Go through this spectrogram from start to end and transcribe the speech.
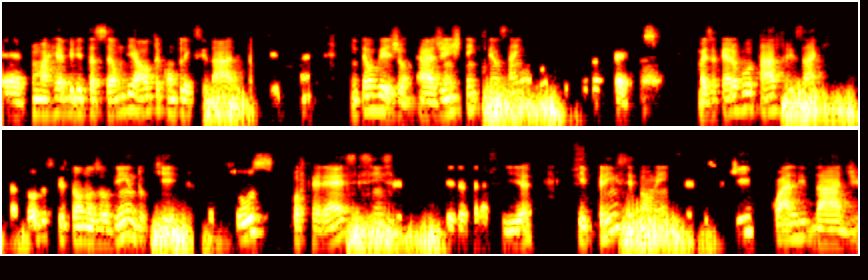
é, uma reabilitação de alta complexidade, né? Então, vejam, a gente tem que pensar em todos os aspectos, mas eu quero voltar a frisar aqui, para todos que estão nos ouvindo, que o SUS oferece, sim, serviço de fisioterapia, e principalmente serviço de qualidade.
